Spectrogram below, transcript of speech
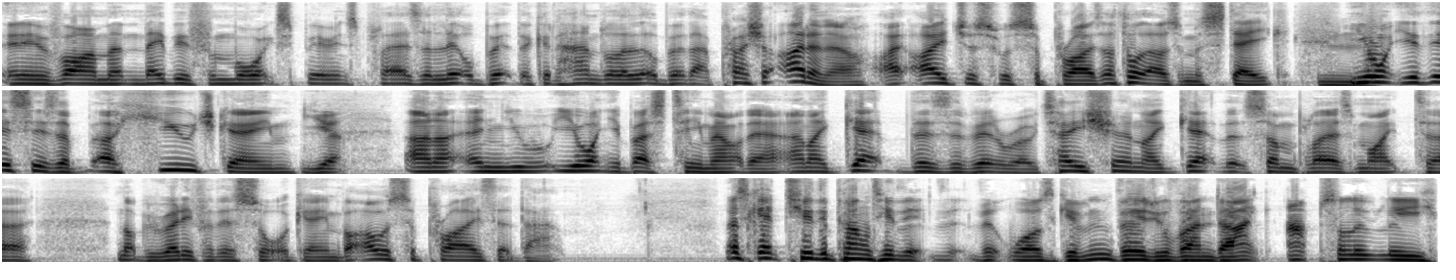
an environment maybe for more experienced players a little bit that could handle a little bit of that pressure. I don't know. I, I just was surprised. I thought that was a mistake. You want you, this is a, a huge game Yeah. and I, and you you want your best team out there. And I get there's a bit of rotation. I get that some players might uh, not be ready for this sort of game, but I was surprised at that. Let's get to the penalty that, that, that was given. Virgil van Dijk, absolutely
